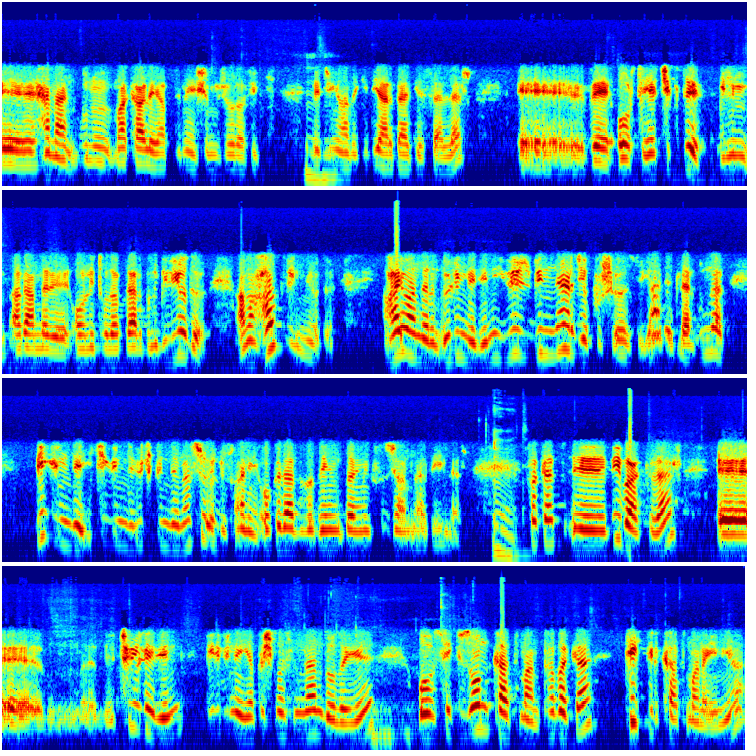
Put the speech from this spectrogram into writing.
E, hemen bunu makale yaptı National Geographic hı hı. ve dünyadaki diğer belgeseller. E, ve ortaya çıktı. Bilim adamları, ornitologlar bunu biliyordu. Ama halk bilmiyordu. Hayvanların ölüm nedeni yüz binlerce kuş öldü. Ya dediler bunlar bir günde, iki günde, üç günde nasıl ölür? Hani o kadar da dayan, dayanıksız canlılar değiller. Evet. Fakat e, bir baktılar e, tüylerin birbirine yapışmasından dolayı o 8-10 katman tabaka tek bir katmana iniyor.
